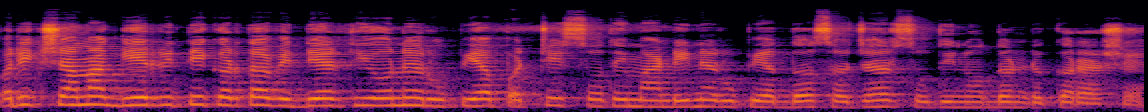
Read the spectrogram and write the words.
પરીક્ષામાં ગેરરીતિ કરતા વિદ્યાર્થીઓને રૂપિયા પચીસોથી માંડીને રૂપિયા દસ હજાર સુધીનો દંડ કરાશે.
